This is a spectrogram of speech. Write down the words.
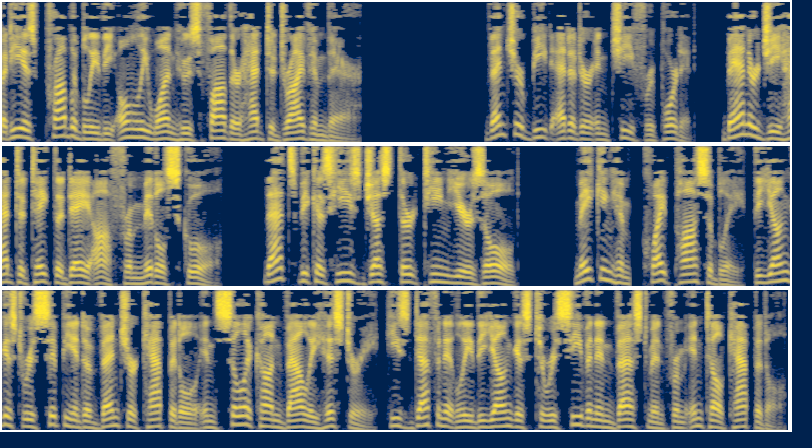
but he is probably the only one whose father had to drive him there. Venture Beat editor-in-chief reported, Banerjee had to take the day off from middle school. That's because he's just 13 years old, making him, quite possibly, the youngest recipient of venture capital in Silicon Valley history. He's definitely the youngest to receive an investment from Intel Capital.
